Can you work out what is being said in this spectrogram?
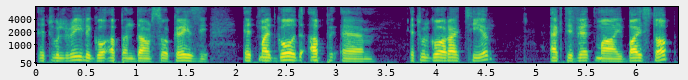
it will really go up and down so crazy. It might go up, um, it will go right here, activate my buy stop.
